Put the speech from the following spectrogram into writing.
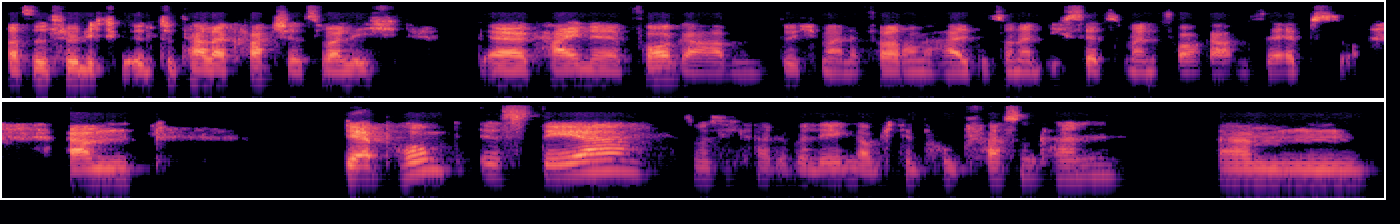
Was natürlich äh, totaler Quatsch ist, weil ich äh, keine Vorgaben durch meine Förderung erhalte, sondern ich setze meine Vorgaben selbst so. Ähm, der Punkt ist der, jetzt muss ich gerade überlegen, ob ich den Punkt fassen kann. Ähm,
